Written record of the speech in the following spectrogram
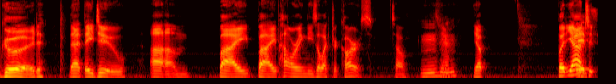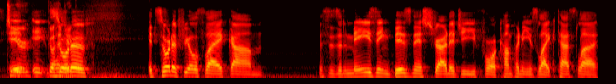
good that they do um, by by powering these electric cars. So, Mm-hmm. Yeah. yep. But yeah, to, It's- to it, your it go ahead. sort Jake. of it sort of feels like um, this is an amazing business strategy for companies like Tesla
